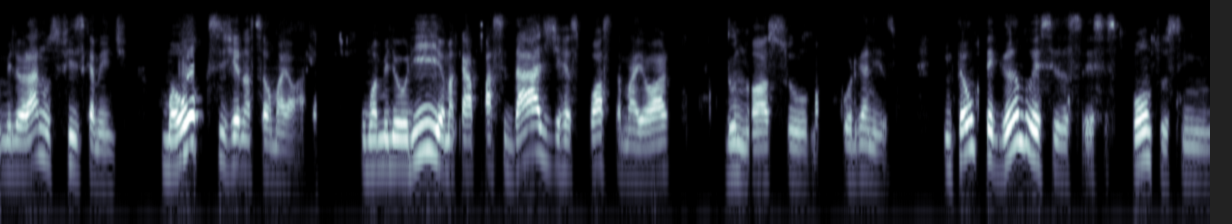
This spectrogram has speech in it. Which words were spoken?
melhorar-nos fisicamente. Uma oxigenação maior, uma melhoria, uma capacidade de resposta maior do nosso organismo. Então, pegando esses, esses pontos assim,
